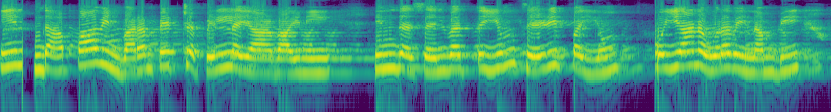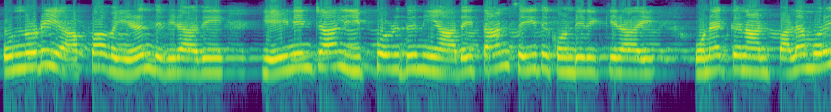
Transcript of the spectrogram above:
இந்த அப்பாவின் வரம் பெற்ற பிள்ளையாவாய் நீ. இந்த செல்வத்தையும் செழிப்பையும் பொய்யான உறவை நம்பி உன்னுடைய அப்பாவை இழந்து விடாதே. ஏனென்றால் இப்பொழுது நீ அதைத்தான் செய்து கொண்டிருக்கிறாய். உனக்கு நான் பலமுறை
